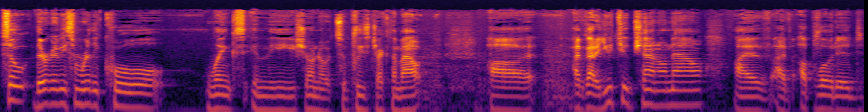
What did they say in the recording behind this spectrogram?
So there are going to be some really cool links in the show notes, so please check them out. Uh, I've got a YouTube channel now. I've I've uploaded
